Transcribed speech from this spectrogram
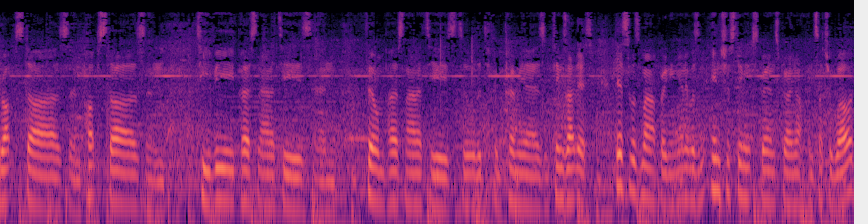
rock stars and pop stars and TV personalities and film personalities to all the different premieres and things like this. This was my upbringing and it was an interesting experience growing up in such a world.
